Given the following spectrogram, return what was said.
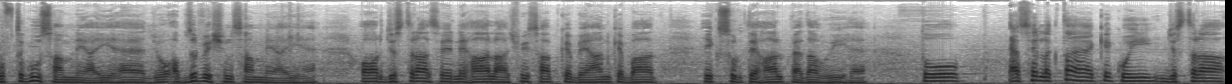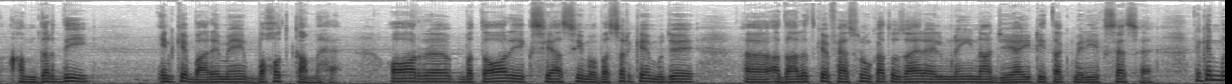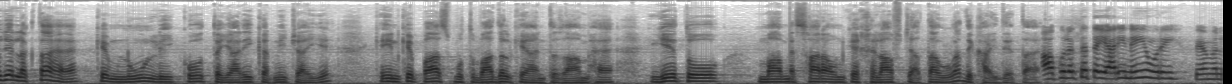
गुफ्तगु सामने आई है, जो ऑब्ज़रवेशन सामने आई हैं और जिस तरह से निहाल हाशमी साहब के बयान के बाद एक सूरत हाल पैदा हुई है तो ऐसे लगता है कि कोई जिस तरह हमदर्दी इनके बारे में बहुत कम है। और बतौर एक सियासी मुबसर के मुझे अदालत के फ़ैसलों का तो ज़ाहिर इल्म नहीं, ना जे आई टी तक मेरी एक्सेस है। लेकिन मुझे लगता है कि नून लीग को तैयारी करनी चाहिए कि इनके पास मुतबादल क्या इंतज़ाम है। ये तो मामला सारा उनके खिलाफ जाता हुआ दिखाई देता है। आपको लगता है तैयारी नहीं हो रही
